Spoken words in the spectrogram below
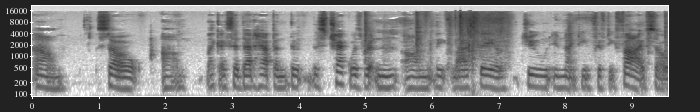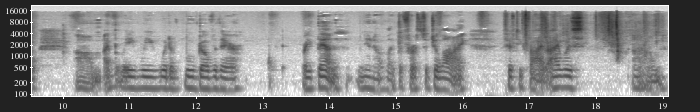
Um, so, um, like I said, that happened. The, this check was written on the last day of June in 1955. So, um, I believe we would have moved over there right then. You know, like the first of July, 55. I was, um,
